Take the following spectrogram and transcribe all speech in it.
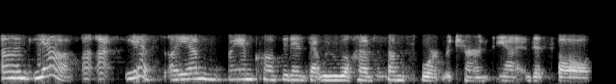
Um, yeah, uh, yes, I am. I am confident that we will have some sport return uh, this fall,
